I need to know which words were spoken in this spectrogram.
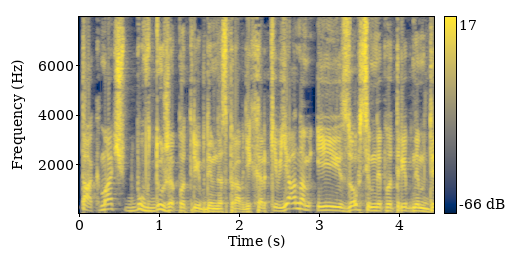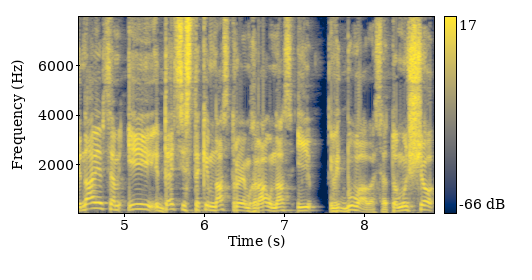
Так, матч був дуже потрібним насправді харків'янам і зовсім не потрібним динамівцям. І десь із таким настроєм гра у нас і відбувалася. Тому що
